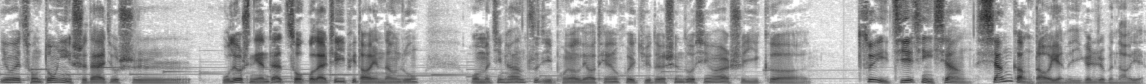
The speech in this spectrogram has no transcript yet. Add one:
因为从东映时代就是五六十年代走过来这一批导演当中，我们经常自己朋友聊天会觉得深作新二是一个最接近像香港导演的一个日本导演。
